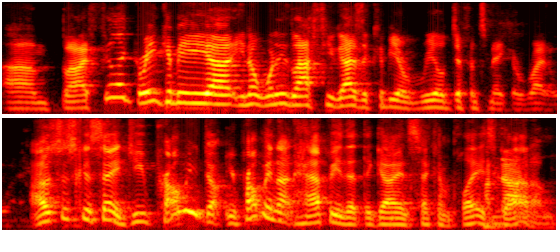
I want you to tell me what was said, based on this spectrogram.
Um, but I feel like Greene could be, uh, you know, one of these last few guys that could be a real difference maker right away. I was just gonna say, do you probably don't? You're probably not happy that the guy in second place I'm got not, him.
